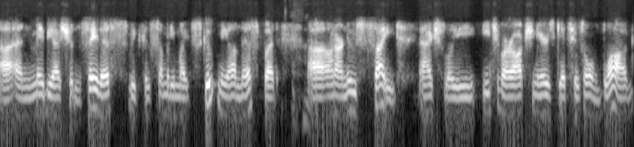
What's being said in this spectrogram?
uh, and maybe I shouldn't say this because somebody might scoop me on this, but uh, on our new site, actually, each of our auctioneers gets his own blog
